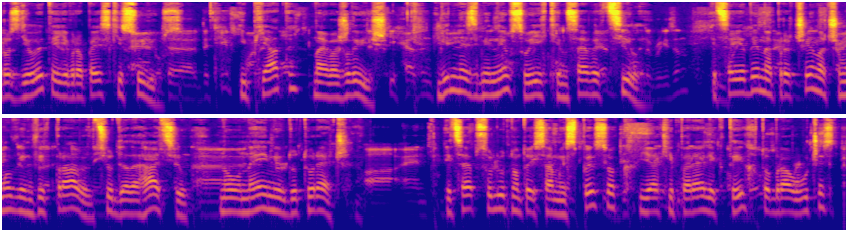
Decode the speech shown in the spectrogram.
розділити європейський союз. І п'яте найважливіше він не змінив своїх кінцевих цілей. І це єдина причина, чому він відправив цю делегацію ноунеймів до Туреччини. І це абсолютно той самий список, як і перелік тих, хто брав участь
